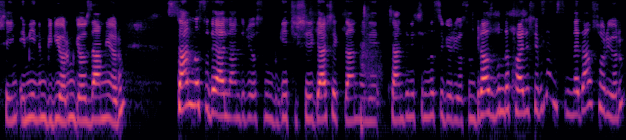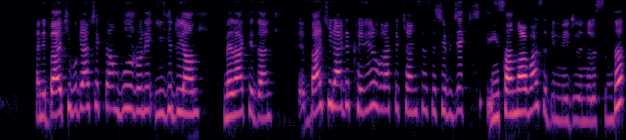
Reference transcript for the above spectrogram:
şeyim eminim, biliyorum, gözlemliyorum. Sen nasıl değerlendiriyorsun bu geçişi? Gerçekten hani kendin için nasıl görüyorsun? Biraz bunu da paylaşabilir misin? Neden soruyorum? Hani belki bu gerçekten bu role ilgi duyan, merak eden, belki ileride kariyer olarak da kendisini seçebilecek insanlar varsa dinleyicilerin arasında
